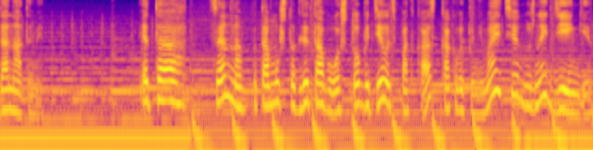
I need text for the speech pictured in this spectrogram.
донатами. Это ценно, потому что для того, чтобы делать подкаст, как вы понимаете, нужны деньги.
